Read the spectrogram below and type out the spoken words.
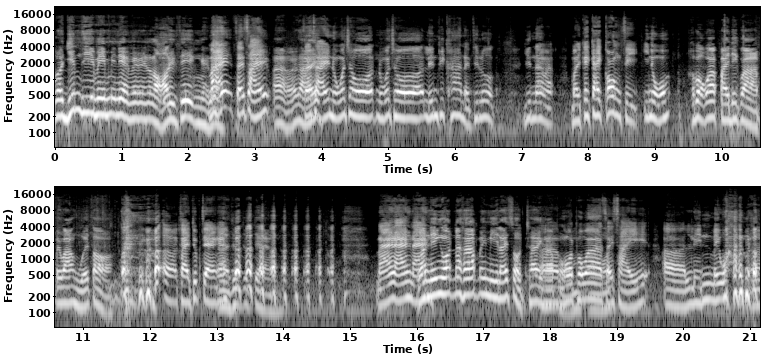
ว่ายิ้มทีมีมีเนี่ยไม่หล่ออีกที่ไงไหนใสใสอ่าไม่ใสใช่ใสหนูมาโชว์หนูมาโชว์ลิ้นพิฆาตหน่อยที่ลูกยื่นหน้ามามาใกล้ๆกล้องสิอีหนูเขาบอกว่าไปดีกว่าไปวางหวยต่อ เออใครจุ๊บแจงไงอ่าจุ๊บจุ๊บแจงไหนไหนไหนวันนี้งดนะครับ ไม่มีไลฟ์สดใช่ครับเอ่อผมงดเพราะว่าดใสๆเอ่อลิ้นไม่ว่างอ่า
